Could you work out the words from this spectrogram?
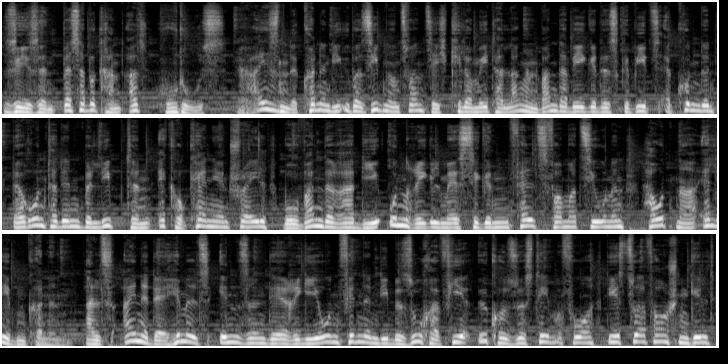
Sie sind besser bekannt als Hoodoos. Reisende können die über 27 Kilometer langen Wanderwege des Gebiets erkunden, darunter den beliebten Echo Canyon Trail, wo Wanderer die unregelmäßigen Felsformationen hautnah erleben können. Als eine der Himmelsinseln der Region finden die Besucher vier Ökosysteme vor, die es zu erforschen gilt,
